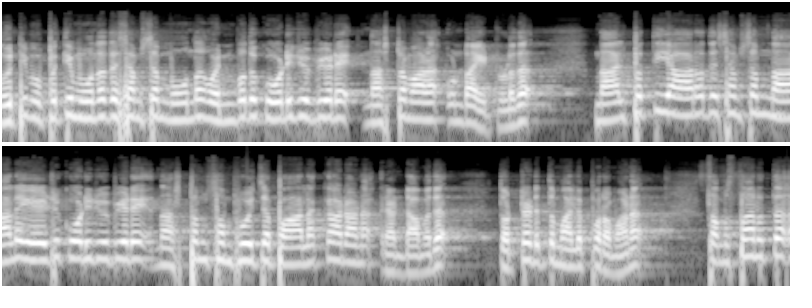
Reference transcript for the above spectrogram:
നൂറ്റി മുപ്പത്തി മൂന്ന് ദശാംശം മൂന്ന് ഒൻപത് കോടി രൂപയുടെ നഷ്ടമാണ് ഉണ്ടായിട്ടുള്ളത്. നാൽപ്പത്തി ആറ് ദശാംശം നാല് ഏഴ് കോടി രൂപയുടെ നഷ്ടം സംഭവിച്ച പാലക്കാടാണ് രണ്ടാമത്. തൊട്ടടുത്ത് മലപ്പുറമാണ്. സംസ്ഥാനത്ത്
